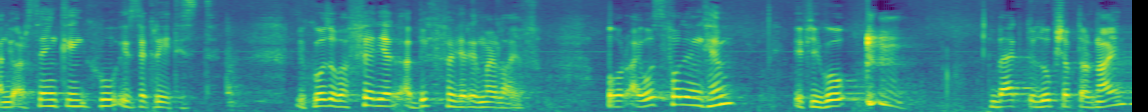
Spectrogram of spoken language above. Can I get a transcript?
and we are thinking who is the greatest because of a failure, a big failure in my life, or I was following him, if you go back to Luke chapter 9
